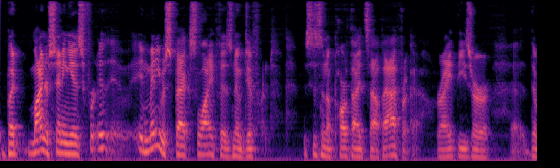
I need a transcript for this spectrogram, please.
but my understanding is, for in many respects, life is no different. This is an apartheid South Africa, right? These are uh, the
